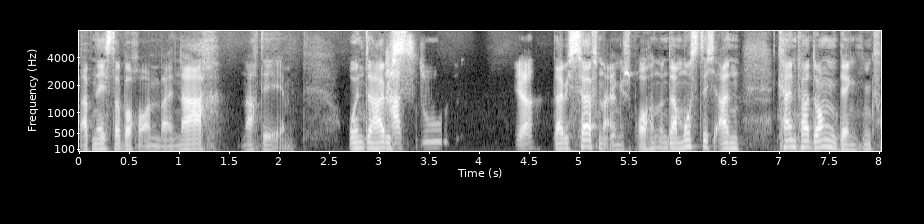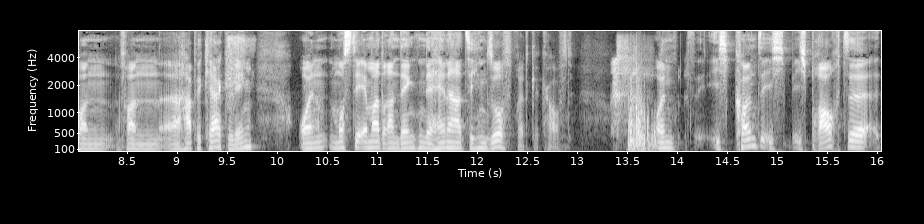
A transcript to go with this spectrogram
Ab nächster Woche online, nach, nach der EM. Und da habe ich. Hast du Ja. Da habe ich Surfen eingesprochen und da musste ich an Kein Pardon denken von, von äh, Happe Kerkeling und musste immer dran denken, der Henne hat sich ein Surfbrett gekauft. Und ich konnte, ich, ich brauchte,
